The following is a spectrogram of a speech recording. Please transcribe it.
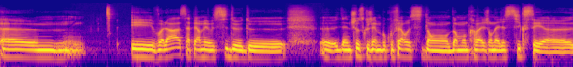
Euh, et voilà, ça permet aussi de. Euh, il y a une chose que j'aime beaucoup faire aussi dans, dans mon travail journalistique, c'est euh,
